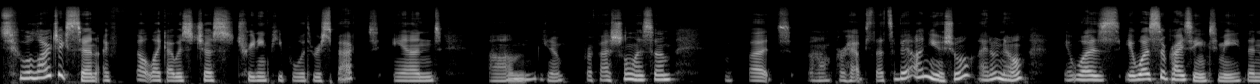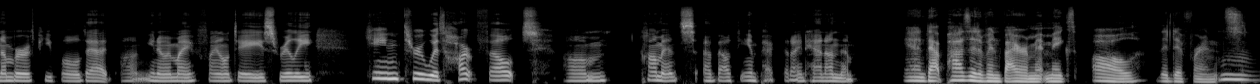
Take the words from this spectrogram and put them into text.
to a large extent, I felt like I was just treating people with respect and, um, you know, professionalism but um, perhaps that's a bit unusual. I don't know. It was it was surprising to me the number of people that um, you know in my final days really came through with heartfelt um, comments about the impact that I'd had on them. And that positive environment makes all the difference. Mm.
